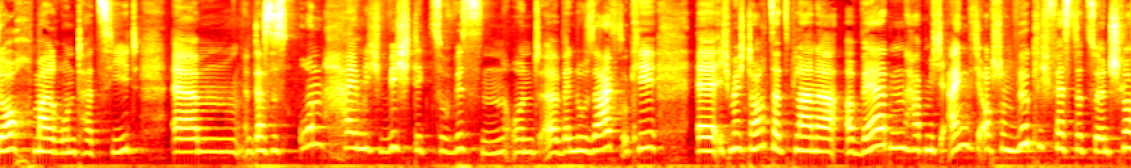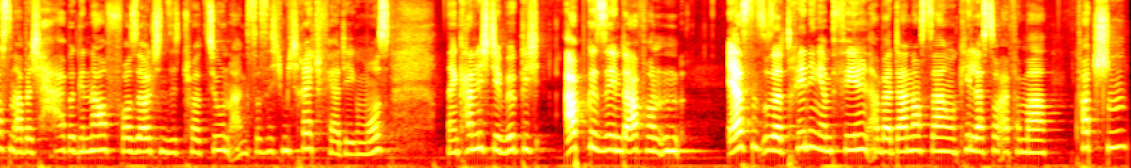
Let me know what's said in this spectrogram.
doch mal runterzieht. Ähm, das ist unheimlich wichtig zu wissen. Und äh, wenn du sagst, okay, äh, ich möchte Hochzeitsplaner werden, habe mich eigentlich auch schon wirklich fest dazu entschlossen, aber ich habe genau vor solchen Situationen Angst, dass ich mich rechtfertigen muss, dann kann ich dir wirklich, abgesehen davon, erstens unser Training empfehlen, aber dann auch sagen, okay, lass doch einfach mal quatschen.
